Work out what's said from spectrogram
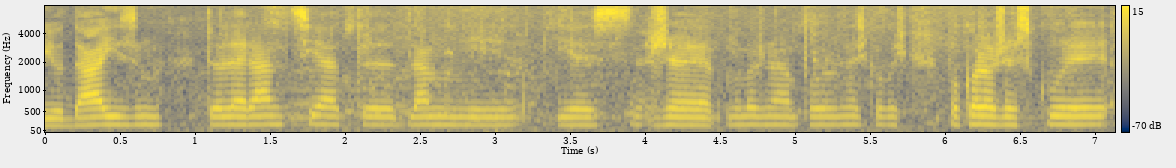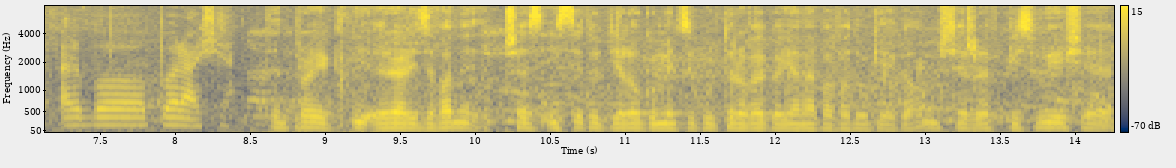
judaizm. Tolerancja to dla mnie jest, że nie można porównać kogoś po kolorze skóry albo po rasie. Ten projekt realizowany przez Instytut Dialogu Międzykulturowego Jana Pawła II myślę, że wpisuje się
